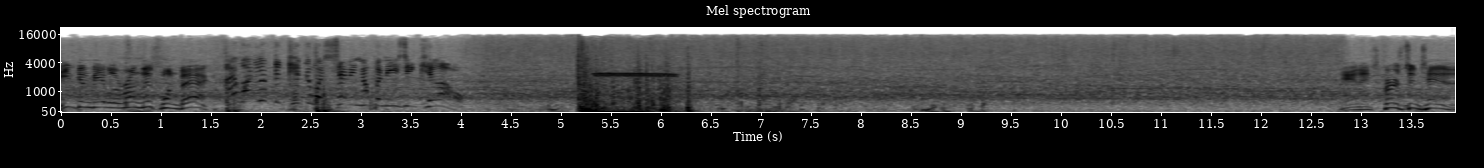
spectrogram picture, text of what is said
He's going to be able to run this one back. I wonder if the kicker was setting up an easy kill. And it's first and ten.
